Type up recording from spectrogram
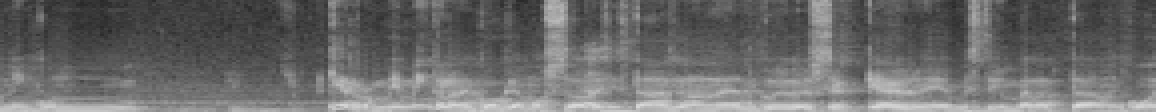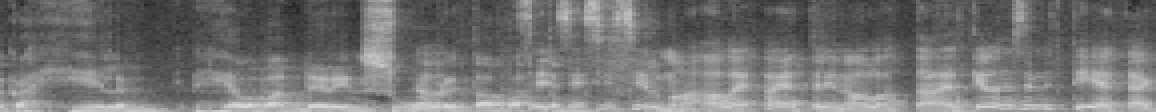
niin kun, Kerro, mi- minkälainen kokemus se oli? No. Siis tää on sellainen, niin kuin, jos se käy, niin ilmeisesti ymmärrät, että tämä on niin kuin aika hel, Helvanderin suuri no, tapahtuma. Si- si- siis sillä mä ajattelin aloittaa, että kyllähän se nyt tietää,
